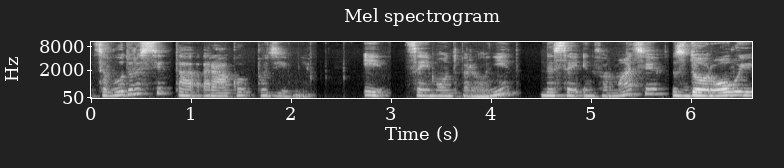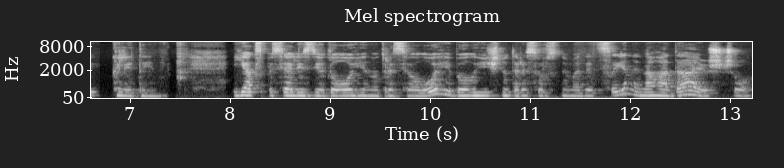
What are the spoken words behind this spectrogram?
Це водорості та ракоподібні. І цей монтморилоніт несе інформацію здорової клітини. Як спеціаліст дієтології, нутриціології, біологічної та ресурсної медицини, нагадаю, що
